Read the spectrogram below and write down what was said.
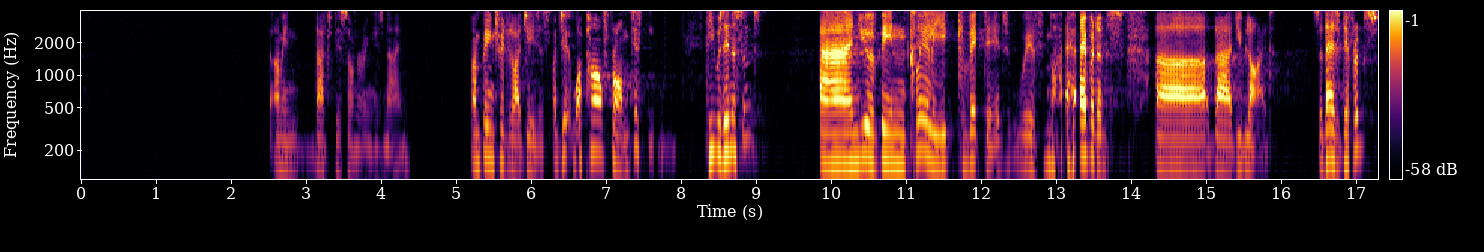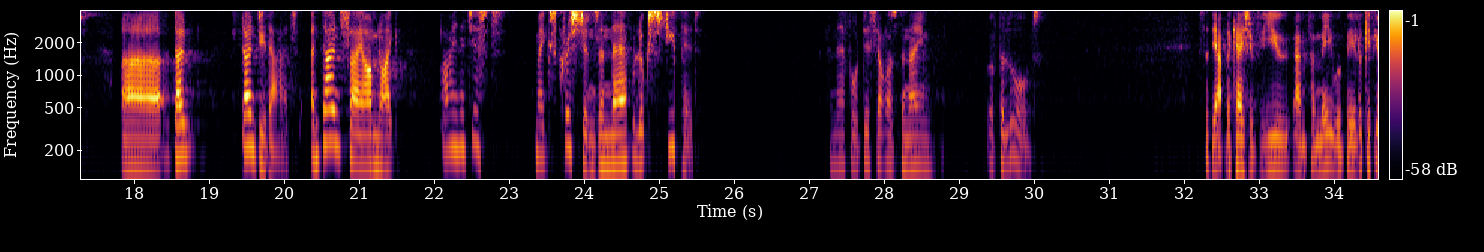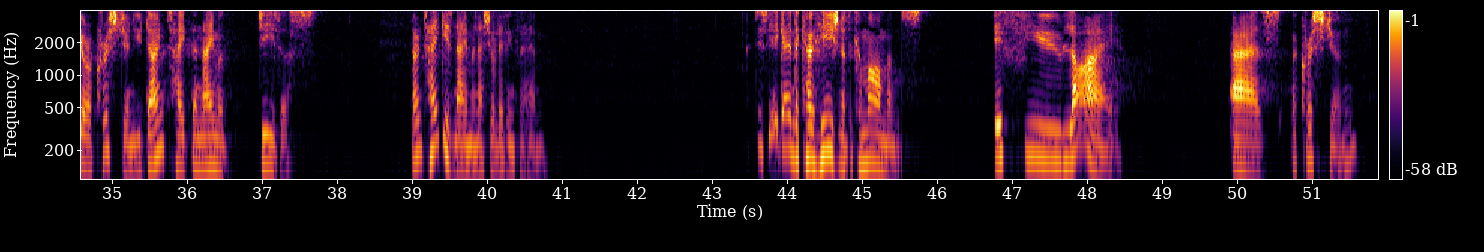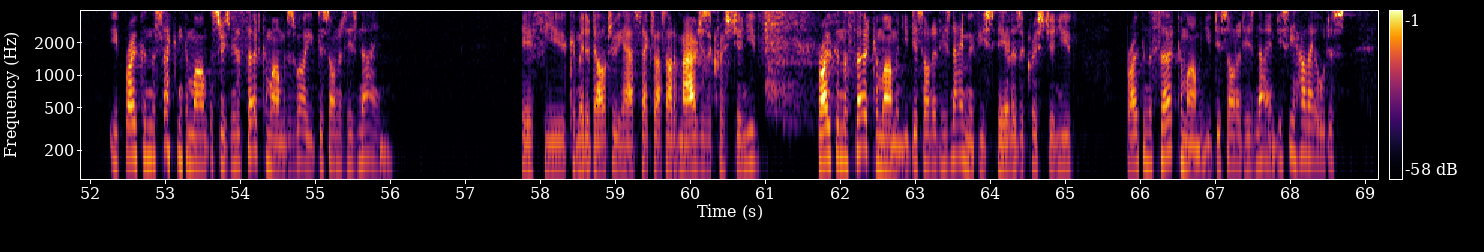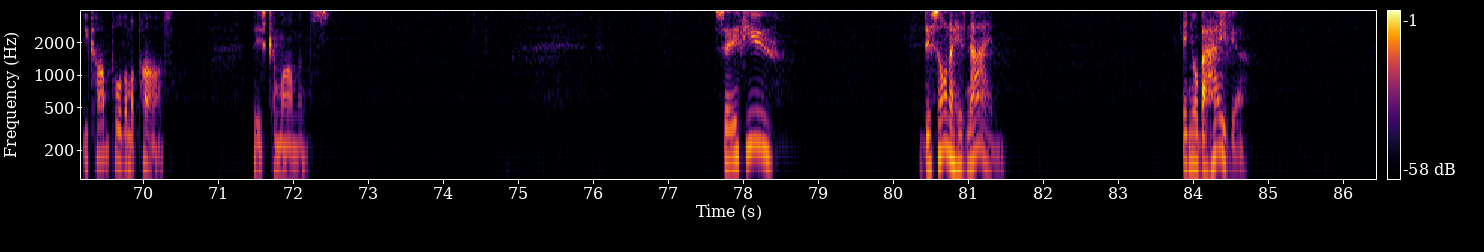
I mean, that's dishonoring his name. I'm being treated like Jesus. Apart from, just, he was innocent, and you have been clearly convicted with evidence uh, that you've lied. So there's a difference. Uh, don't don't do that, and don't say I'm like. I mean, it just makes Christians and therefore look stupid, and therefore dishonors the name of the Lord. So the application for you and for me would be look, if you're a Christian, you don't take the name of Jesus. Don't take his name unless you're living for him. Do you see again the cohesion of the commandments? If you lie as a Christian, you've broken the second commandment, excuse me, the third commandment as well. You've dishonored his name. If you commit adultery, you have sex outside of marriage as a Christian, you've broken the third commandment. You've dishonored his name. If you steal as a Christian, you've broken the third commandment. You've dishonored his name. Do you see how they all just, you can't pull them apart, these commandments. So if you dishonor his name in your behavior,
